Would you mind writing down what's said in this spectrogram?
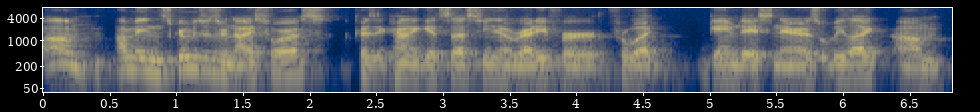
Um, I mean, scrimmages are nice for us because it kind of gets us, you know, ready for for what game day scenarios will be like. Um,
